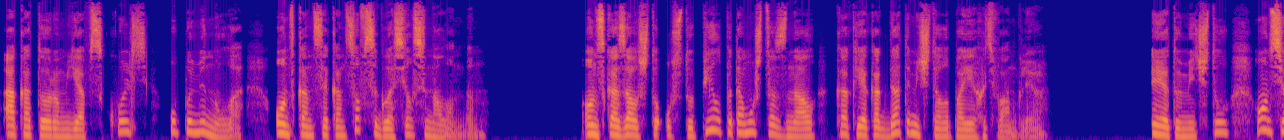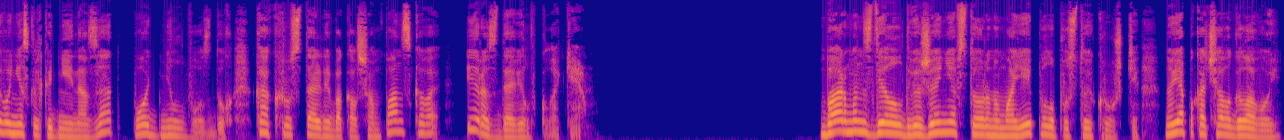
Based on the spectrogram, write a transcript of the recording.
о котором я вскользь упомянула. Он в конце концов согласился на Лондон. Он сказал, что уступил, потому что знал, как я когда-то мечтала поехать в Англию. И эту мечту он всего несколько дней назад поднял в воздух, как хрустальный бокал шампанского, и раздавил в кулаке. Бармен сделал движение в сторону моей полупустой кружки, но я покачала головой.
